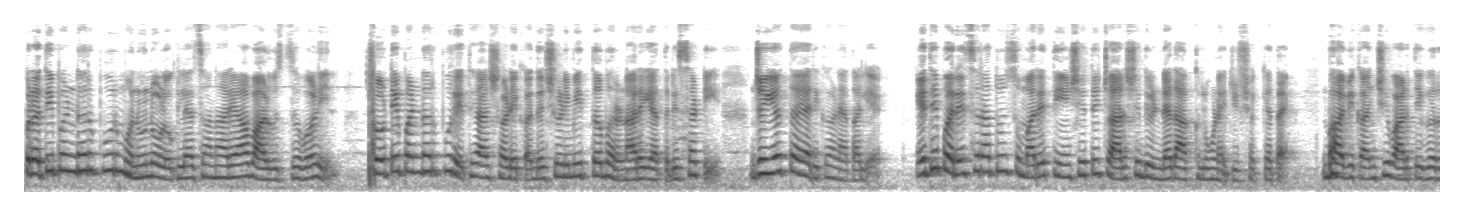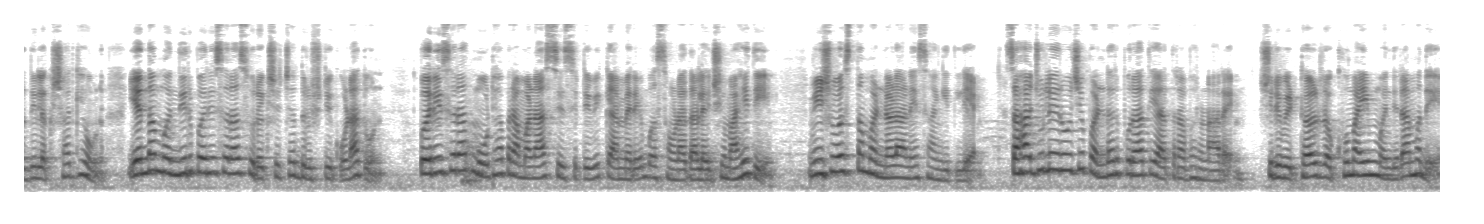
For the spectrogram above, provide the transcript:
प्रतिपंढरपूर म्हणून ओळखल्या जाणाऱ्या वाळूजवळील छोटे पंढरपूर येथे आषाढ एकादशी निमित्त भरणाऱ्या यात्रेसाठी जय्यत तयारी करण्यात आली आहे. येथे परिसरातून सुमारे तीनशे ते चारशे दिंड्या दाखल होण्याची शक्यता आहे. भाविकांची वाढती गर्दी लक्षात घेऊन यंदा मंदिर परिसरात सुरक्षेच्या दृष्टिकोनातून परिसरात मोठ्या प्रमाणात सीसीटीव्ही कॅमेरे बसवण्यात आल्याची माहिती विश्वस्त मंडळाने सांगितली आहे. सहा जुलै रोजी पंढरपुरात यात्रा भरणार आहे. श्री विठ्ठल रखुमाई मंदिरामध्ये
